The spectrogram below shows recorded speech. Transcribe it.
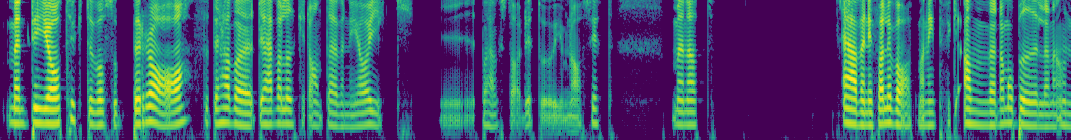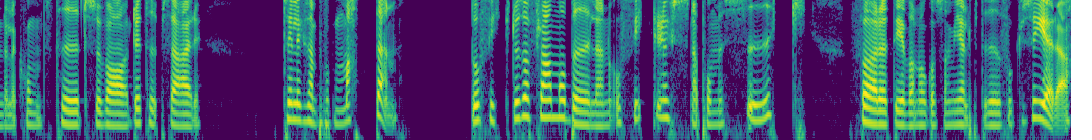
Men det jag tyckte var så bra, för det här var, det här var likadant även när jag gick i, på högstadiet och gymnasiet, men att även ifall det var att man inte fick använda mobilerna under lektionstid så var det typ så här, till exempel på matten, då fick du ta fram mobilen och fick lyssna på musik för att det var något som hjälpte dig att fokusera.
